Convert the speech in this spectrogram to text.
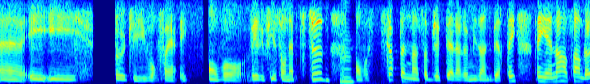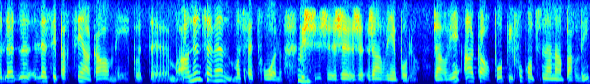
euh, et, et ceux qui vont faire, on va vérifier son aptitude, Mm. on va certainement s'objecter à la remise en liberté. Il y a un ensemble. Là, là, là, là, c'est parti encore, mais écoute, euh, en une semaine, moi, ça fait trois. Là. Puis je, je, je- j'en reviens pas là. J'en reviens encore pas. Puis il faut continuer à en parler.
